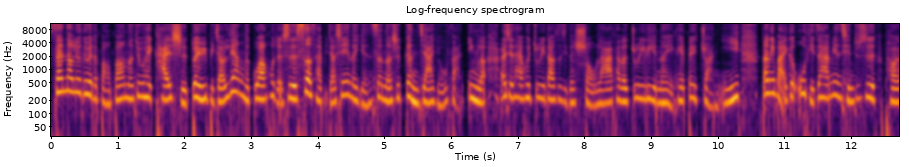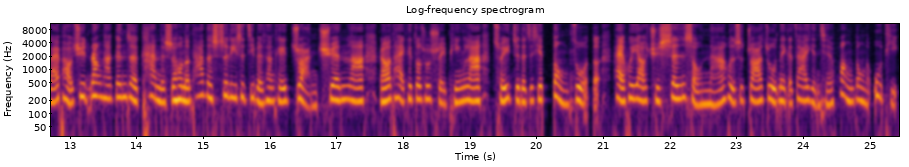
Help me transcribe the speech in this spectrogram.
三到六个月的宝宝呢，就会开始对于比较亮的光或者是色彩比较鲜艳的颜色呢，是更加有反应了，而且他还会注意到自己的手啦，他的注意力呢也可以被转移。当你把一个物体在他面前就是跑来跑去，让他跟着看的时候呢，他的视力是基本上可以转圈啦，然后他也可以做出水平啦、垂直的这些动作的，他也会要去伸手拿或者是抓住那个在他眼前晃动的物体。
